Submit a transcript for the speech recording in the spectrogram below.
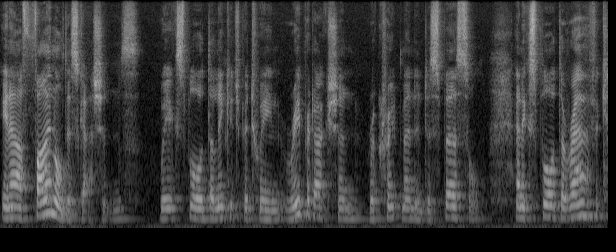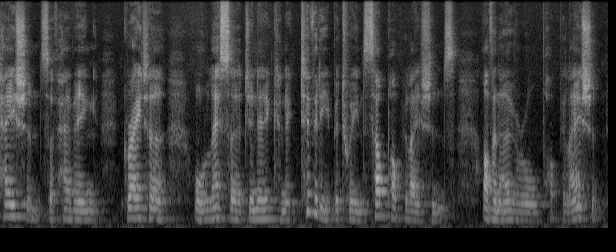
In our final discussions, we explored the linkage between reproduction, recruitment and dispersal, and explored the ramifications of having greater or lesser genetic connectivity between subpopulations of an overall population.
